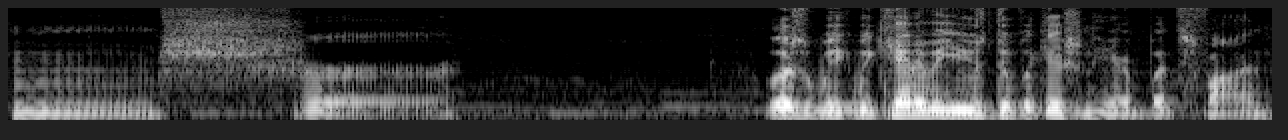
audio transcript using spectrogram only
hmm, sure. There's, we, we can't even use duplication here, but it's fine.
